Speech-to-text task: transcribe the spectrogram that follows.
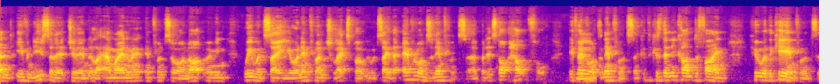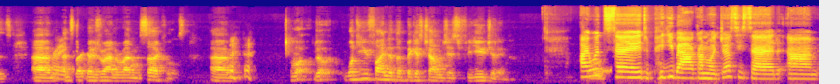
and, even you said it, Jillian, like, am I an influencer or not? I mean, we would say you're an influential expert. We would say that everyone's an influencer, but it's not helpful if mm. everyone's an influencer because then you can't define who are the key influencers, um, right. and so it goes around and around in circles. Um, what what do you find are the biggest challenges for you, Jillian? I would say to piggyback on what Jesse said, um,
